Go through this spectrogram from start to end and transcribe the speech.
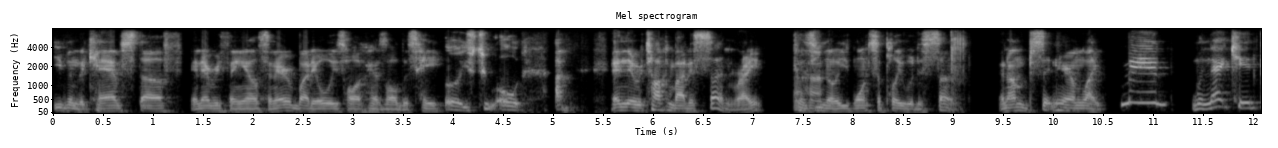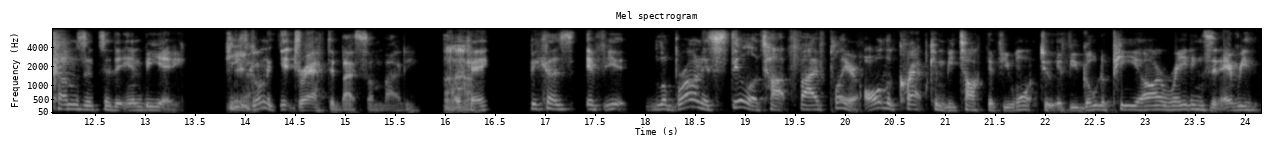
even the Cavs stuff and everything else, and everybody always has all this hate. Oh, he's too old. I, and they were talking about his son, right? Because Uh-huh. you know he wants to play with his son. And I'm sitting here, I'm like, man, when that kid comes into the NBA, he's Yeah. going to get drafted by somebody. Uh-huh. Okay. Because if you LeBron is still a top five player, all the crap can be talked if you want to. If you go to PR ratings and every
